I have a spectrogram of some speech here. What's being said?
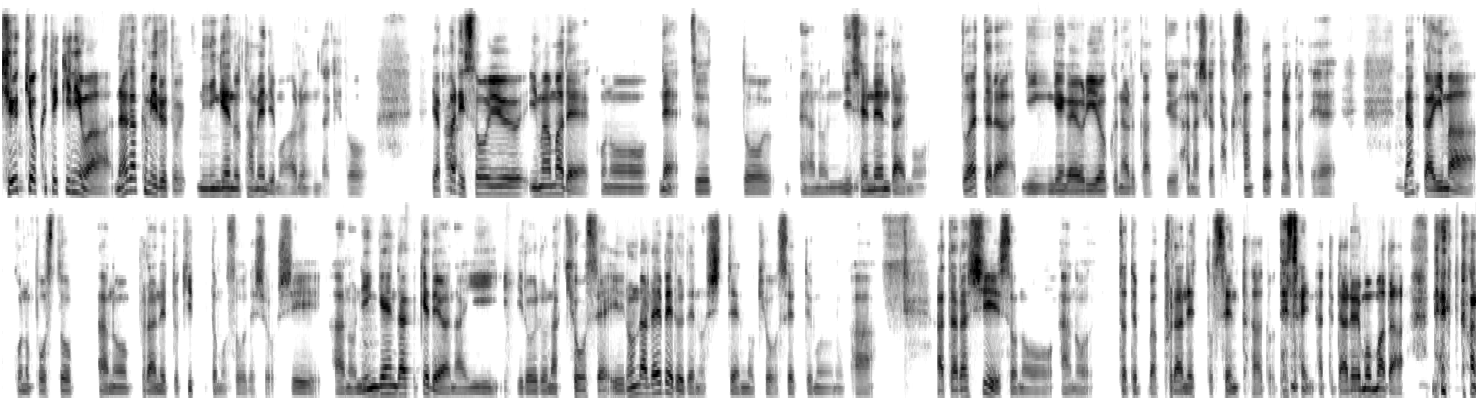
究極的には長く見ると人間のためにもあるんだけど、やっぱりそういう今までこのね、ずっとあの2000年代もどうやったら人間がより良くなるかっていう話がたくさんあった中で、なんか今このポストあのプラネットキットもそうでしょうしあの人間だけではないいろいろな共生いろんなレベルでの視点の共生っていうものが新しいそのあの例えばプラネットセンターのデザインなんて誰もまだ、ね、考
